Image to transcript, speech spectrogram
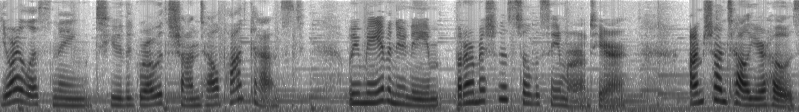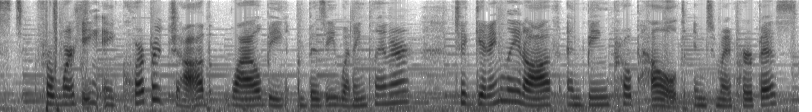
You're listening to the Grow with Chantel podcast. We may have a new name, but our mission is still the same around here. I'm Chantel, your host. From working a corporate job while being a busy wedding planner to getting laid off and being propelled into my purpose,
